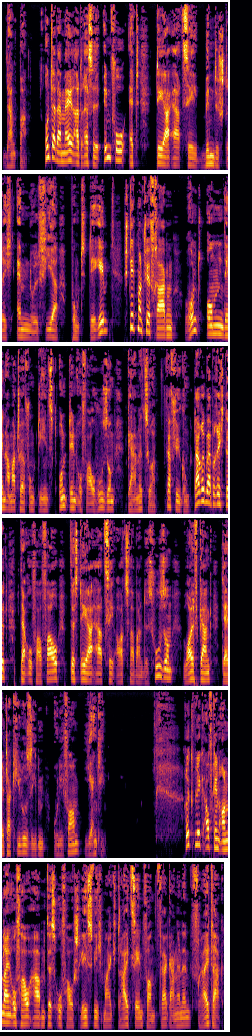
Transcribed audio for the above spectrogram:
dankbar. Unter der Mailadresse info at darc-m04.de steht man für Fragen rund um den Amateurfunkdienst und den OV Husum gerne zur Verfügung. Darüber berichtet der OVV des DARC Ortsverbandes Husum Wolfgang Delta Kilo 7 Uniform Yankee. Rückblick auf den Online-OV-Abend des OV Schleswig Mike 13 vom vergangenen Freitag.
